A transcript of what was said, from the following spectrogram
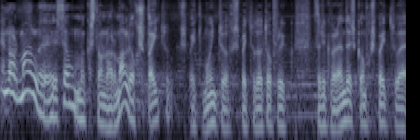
É normal, é, isso é uma questão normal. Eu respeito, respeito muito, respeito o Dr. Frederico Varandas, como respeito a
